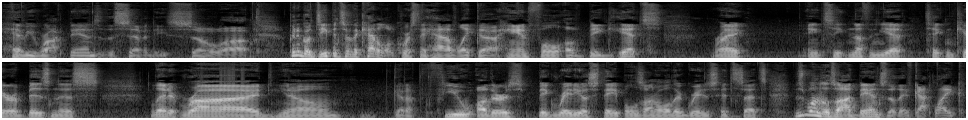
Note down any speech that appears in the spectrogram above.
heavy rock bands of the 70s. So, uh, I'm going to go deep into the catalog. Of course, they have like a handful of big hits, right? Ain't Seen Nothing Yet, Taking Care of Business. Let It Ride, you know, got a few others, big radio staples on all their greatest hit sets. This is one of those odd bands, though. They've got like,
